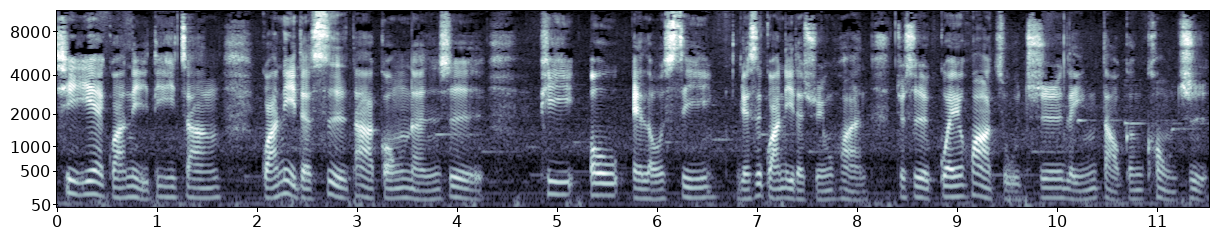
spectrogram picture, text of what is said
企业管理第一章，管理的四大功能是 P O L C，也是管理的循环，就是规划、组织、领导跟控制。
